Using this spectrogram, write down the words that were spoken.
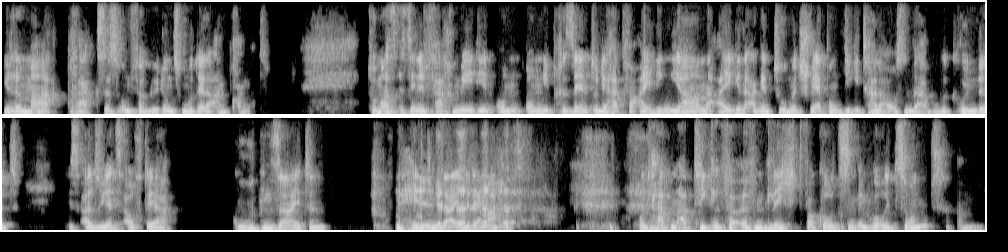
ihre Marktpraxis und Vergütungsmodelle anprangert. Thomas ist in den Fachmedien omnipräsent und er hat vor einigen Jahren eine eigene Agentur mit Schwerpunkt digitale Außenwerbung gegründet, ist also jetzt auf der guten Seite, der hellen Seite der Macht und hat einen Artikel veröffentlicht vor kurzem im Horizont, am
